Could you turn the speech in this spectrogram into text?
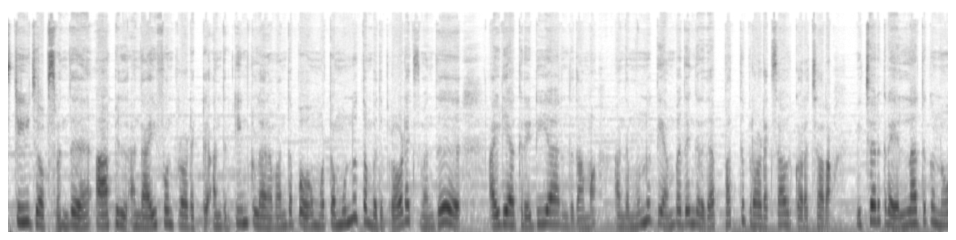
ஸ்டீவ் ஜாப்ஸ் வந்து ஆப்பிள் அந்த ஐஃபோன் ப்ராடக்ட் அந்த டீமுக்குள்ளார வந்தப்போ மொத்தம் முந்நூற்றம்பது ப்ராடக்ட்ஸ் வந்து ஐடியாவுக்கு ரெடியாக இருந்ததாமா. அந்த முந்நூற்றி ஐம்பதுங்கிறத பத்து ப்ராடக்ட்ஸாக அவர் குறைச்சாராம். மிச்சம் இருக்கிற எல்லாத்துக்கும் நோ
